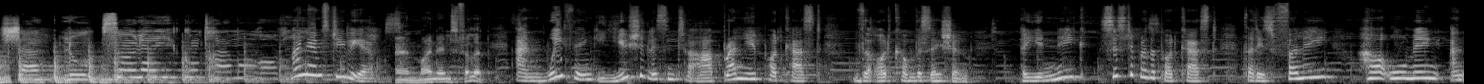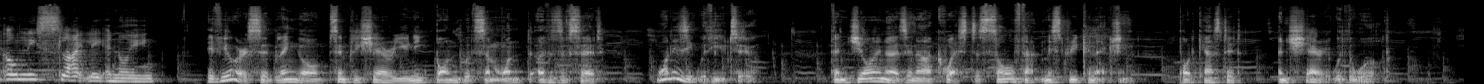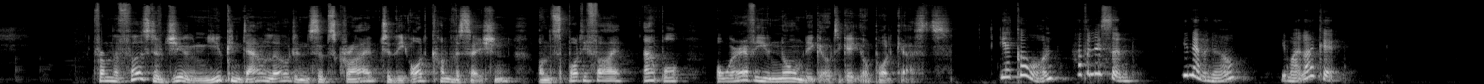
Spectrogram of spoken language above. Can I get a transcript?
Jaloux, soleil contre amour, envie. My name's Julia, And my name's Phillip. and we think you should listen to our brand new podcast, The Odd Conversation, a unique sister brother podcast that is funny, heartwarming, and only slightly annoying. If you're a sibling or simply share a unique bond with someone that others have said, What is it with you two? Then join us in our quest to solve that mystery connection, podcast it, and share it with the world. From the 1st of June, you can download and subscribe to The Odd Conversation on Spotify, Apple, or wherever you normally go to get your podcasts. Yeah, go on, have a listen. You never know, you might like it.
